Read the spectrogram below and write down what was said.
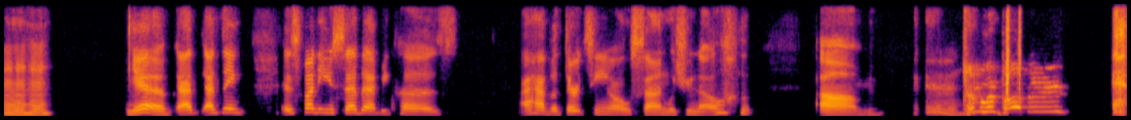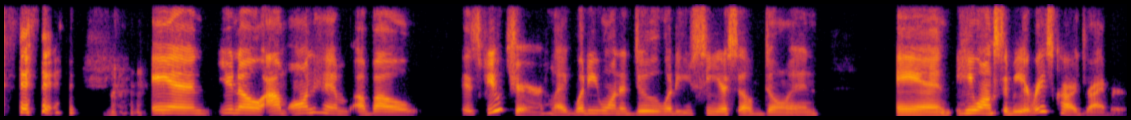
Mm-hmm. Yeah, I, I think it's funny you said that because I have a 13 year old son, which you know. um, Timberland Poppy. and you know, I'm on him about his future. Like, what do you want to do? What do you see yourself doing? And he wants to be a race car driver.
